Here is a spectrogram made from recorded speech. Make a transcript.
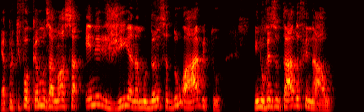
é porque focamos a nossa energia na mudança do hábito e no resultado final,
